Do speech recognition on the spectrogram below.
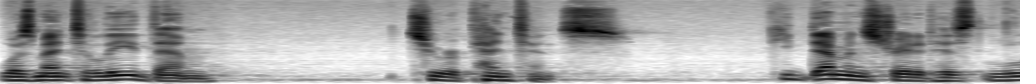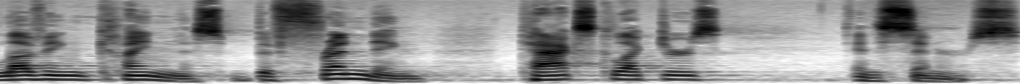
was meant to lead them to repentance. He demonstrated his loving kindness, befriending tax collectors and sinners,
